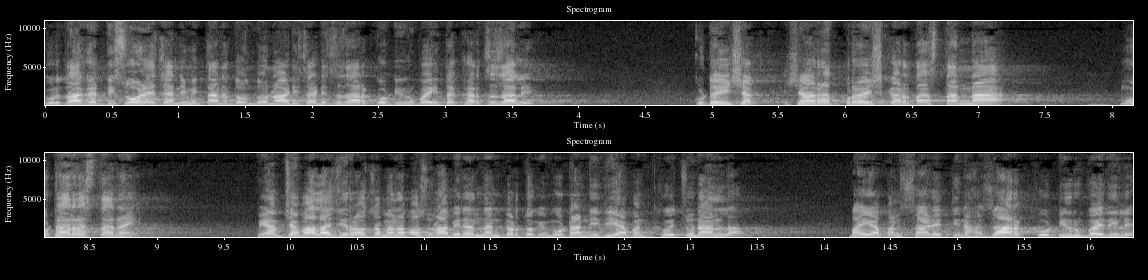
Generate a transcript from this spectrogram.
गुरुतागती सोहळ्याच्या निमित्तानं दोन दोन अडीच अडीच हजार कोटी रुपये इथं खर्च झाले. कुठेही शक शहरात प्रवेश करत असताना मोठा रस्ता नाही. मी आमच्या बालाजीरावचं मनापासून अभिनंदन करतो की मोठा निधी आपण खेचून आणला. भाई आपण साडेतीन हजार कोटी रुपये दिले.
